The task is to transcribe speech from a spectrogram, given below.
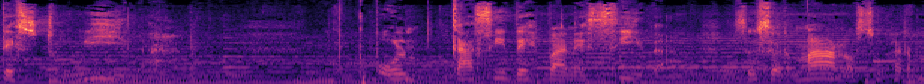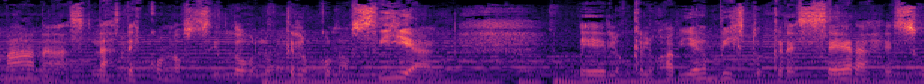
destruida casi desvanecida. Sus hermanos, sus hermanas, las desconocidos, los que lo conocían, eh, los que los habían visto crecer a Jesús,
